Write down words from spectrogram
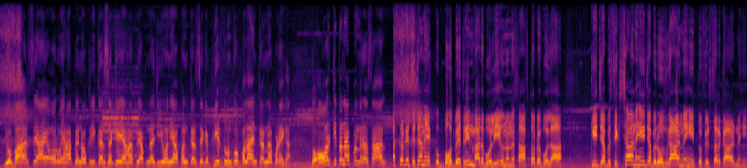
जो बाहर से आए और वो यहाँ पे नौकरी कर सके, यहाँ पे अपना जीवन यापन कर सके, फिर तो उनको पलायन करना पड़ेगा। तो और कितना पंद्रह साल? खास करके चचा ने एक बहुत बेहतरीन बात बोली, उन्होंने साफ़ तौर पर बोला कि जब शिक्षा नहीं, जब रोज़गार नहीं तो फिर सरकार नहीं।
